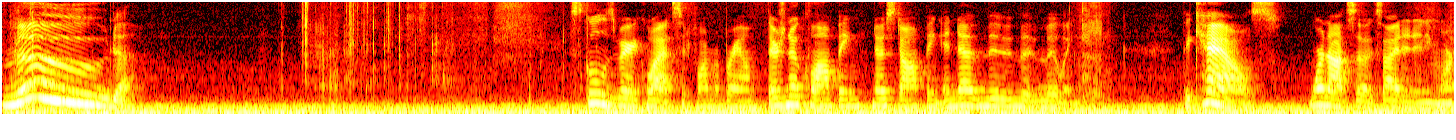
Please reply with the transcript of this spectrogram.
mooed. School is very quiet, said Farmer Brown. There's no clomping, no stomping, and no moo, moo, mooing. The cows were not so excited anymore.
